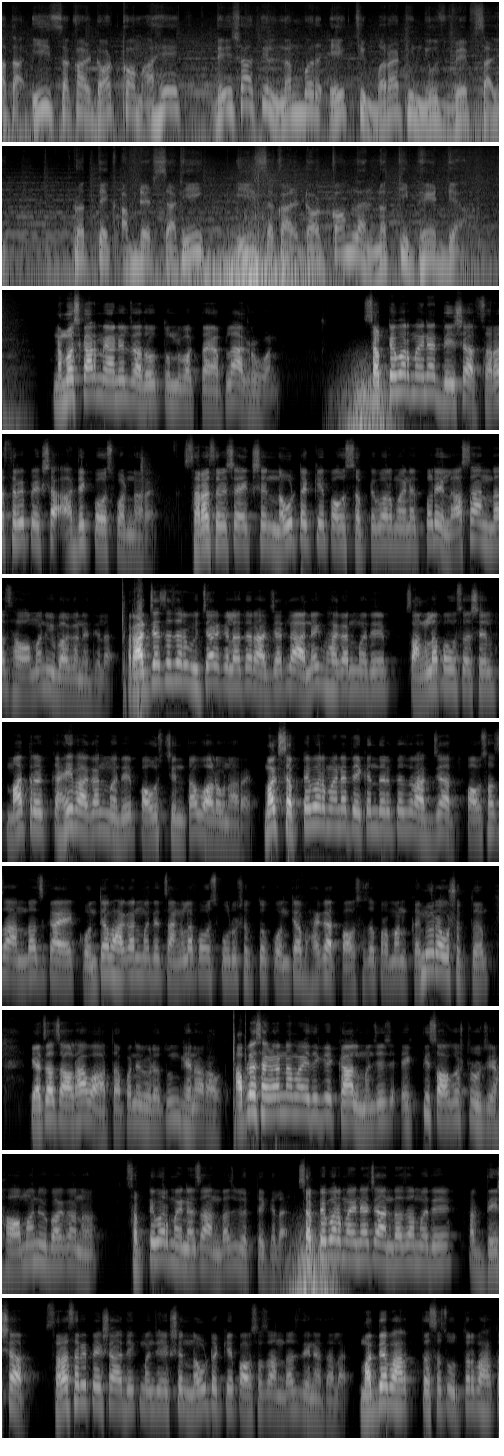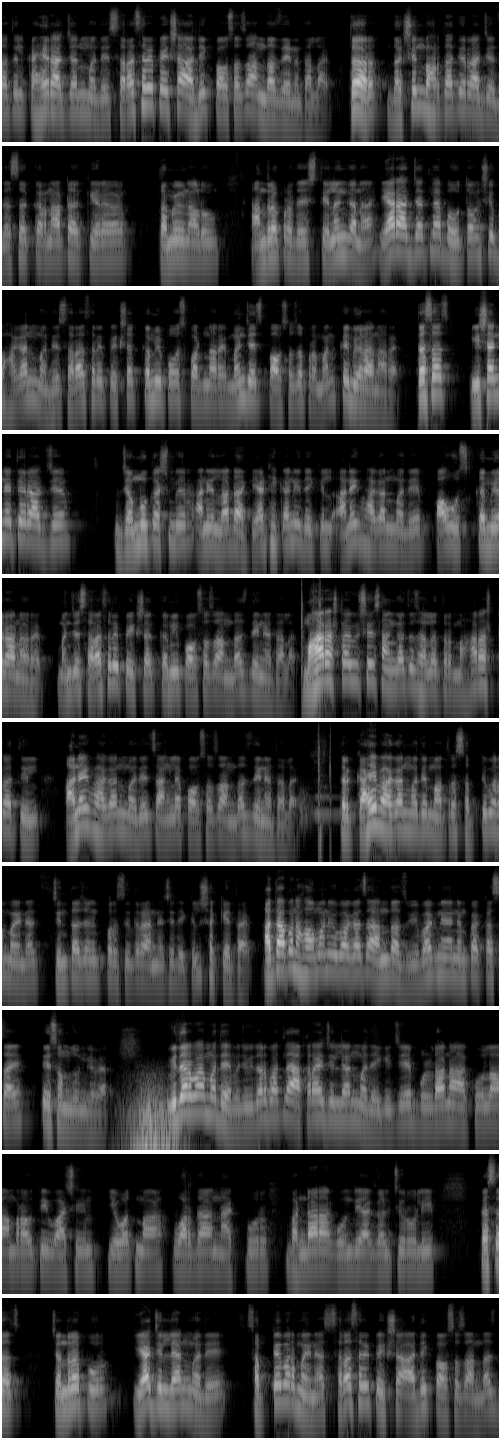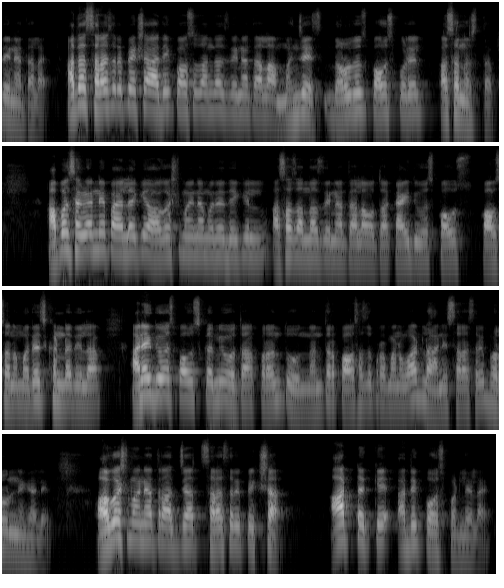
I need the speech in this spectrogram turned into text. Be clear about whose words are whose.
Speaker 1: आता ई सकाळ dot com आहे देशातील नंबर एक ची मराठी न्यूज वेबसाईट प्रत्येक अपडेटसाठी ई सकाळ डॉट कॉम ला नक्की भेट द्या
Speaker 2: नमस्कार मी अनिल जाधव तुम्ही बघताय आपला अग्रवान सप्टेंबर महिन्यात देशात सरासरीपेक्षा अधिक पाऊस पडणार आहे सरासरीच्या एकशे नऊ टक्के पाऊस सप्टेंबर महिन्यात पडेल असा अंदाज हवामान विभागाने दिला राज्याचा जर विचार केला तर राज्यातल्या अनेक भागांमध्ये चांगला पाऊस असेल मात्र काही भागांमध्ये पाऊस चिंता वाढवणार आहे मग सप्टेंबर महिन्यात एकंदरीतच राज्यात पावसाचा अंदाज काय कोणत्या भागांमध्ये चांगला पाऊस पडू शकतो कोणत्या भागात पावसाचं प्रमाण कमी राहू शकतं याचा आढावा आता आपण व्हिडिओतून घेणार आहोत आपल्या सगळ्यांना माहिती की काल म्हणजे एकतीस ऑगस्ट रोजी हवामान विभागानं सप्टेंबर महिन्याचा अंदाज व्यक्त केला सप्टेंबर महिन्याच्या अंदाजामध्ये देशात सरासरीपेक्षा अधिक म्हणजे एकशे नऊ टक्के पावसाचा अंदाज देण्यात आला मध्य भारत तसंच उत्तर भारतातील काही राज्यांमध्ये सरासरीपेक्षा अधिक पावसाचा अंदाज देण्यात आला तर दक्षिण भारतातील राज्य जसं कर्नाटक केरळ तमिळनाडू आंध्र प्रदेश तेलंगणा या राज्यातल्या बहुतांशी भागांमध्ये सरासरीपेक्षा कमी पाऊस पडणार आहे म्हणजेच पावसाचं प्रमाण कमी राहणार आहे तसंच ईशान्य ते राज्य जम्मू काश्मीर आणि लडाख या ठिकाणी देखील अनेक भागांमध्ये पाऊस कमी राहणार आहे म्हणजे सरासरीपेक्षा कमी पावसाचा अंदाज देण्यात आला महाराष्ट्राविषयी सांगायचं झालं तर महाराष्ट्रातील अनेक भागांमध्ये चांगल्या पावसाचा अंदाज देण्यात आला तर काही भागांमध्ये मात्र सप्टेंबर महिन्यात चिंताजनक परिस्थिती राहण्याची देखील शक्यता आहे आता आपण हवामान विभागाचा अंदाज विभाग न्याय नेमका कसा आहे ते समजून घेऊयात विदर्भामध्ये म्हणजे विदर्भातल्या अकरा जिल्ह्यांमध्ये की जे बुलढाणा अकोला अमरावती वाशिम यवतमाळ वर्धा नागपूर भंडारा गोंदिया गडचिरोली तसंच चंद्रपूर या जिल्ह्यांमध्ये सप्टेंबर महिन्यात सरासरीपेक्षा अधिक पावसाचा अंदाज देण्यात आला आहे आता सरासरीपेक्षा अधिक पावसाचा अंदाज देण्यात आला म्हणजेच दररोजच पाऊस पडेल असं नसतं आपण सगळ्यांनी पाहिलं की ऑगस्ट महिन्यामध्ये देखील असाच अंदाज देण्यात आला होता काही दिवस पाऊस पावसानं मध्येच खंड दिला अनेक दिवस पाऊस कमी होता परंतु नंतर पावसाचं प्रमाण वाढलं आणि सरासरी भरून निघाले ऑगस्ट महिन्यात राज्यात सरासरीपेक्षा आठ टक्के अधिक पाऊस पडलेला आहे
